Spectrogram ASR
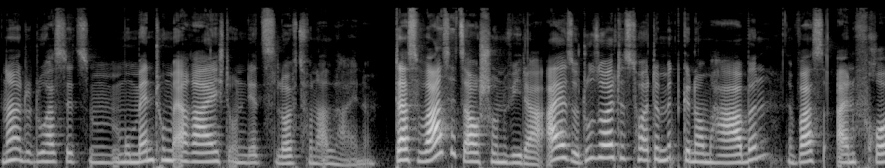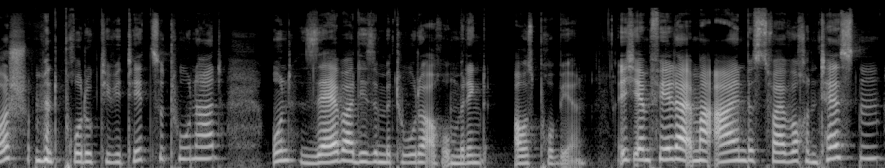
Ne? Du, du hast jetzt ein Momentum erreicht und jetzt läuft es von alleine. Das war's jetzt auch schon wieder. Also, du solltest heute mitgenommen haben, was ein Frosch mit Produktivität zu tun hat und selber diese Methode auch unbedingt ausprobieren. Ich empfehle da immer ein bis zwei Wochen testen,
